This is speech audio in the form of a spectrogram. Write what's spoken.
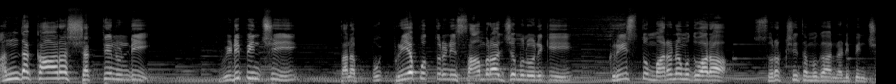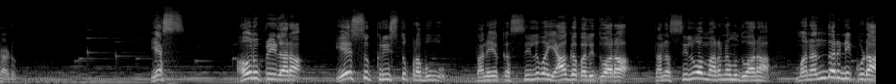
అంధకార శక్తి నుండి విడిపించి తన పు- ప్రియపుత్రుని సామ్రాజ్యములోనికి క్రీస్తు మరణము ద్వారా సురక్షితముగా నడిపించాడు. ఎస్ అవును ప్రియులరా యేసుక్రీస్తు ప్రభువు తన యొక్క శిలువ యాగబలి ద్వారా తన శిలువ మరణము ద్వారా మనందరినీ కూడా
